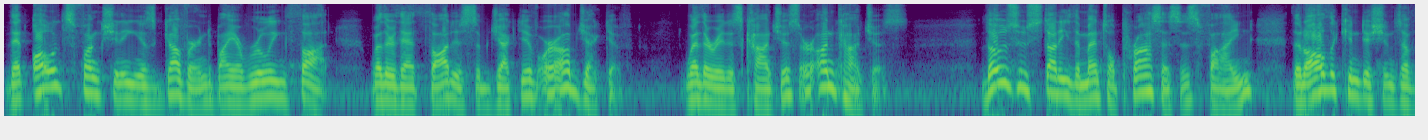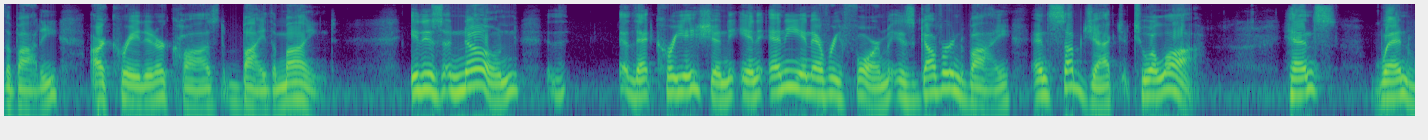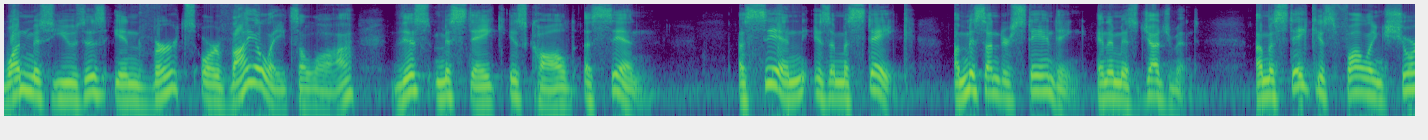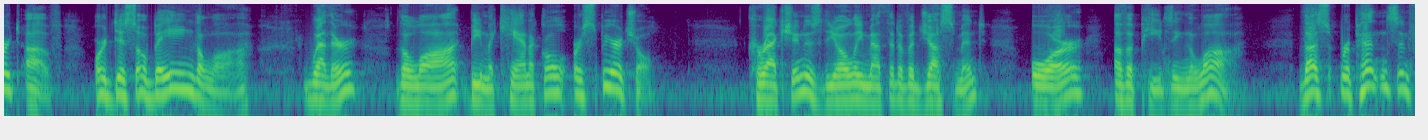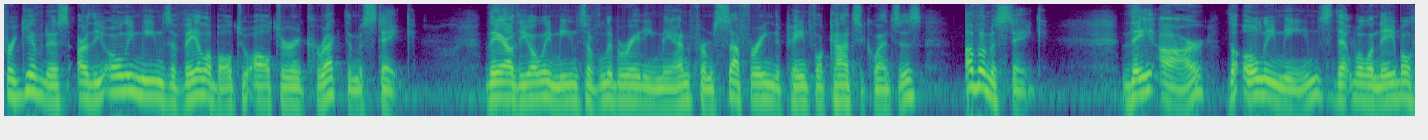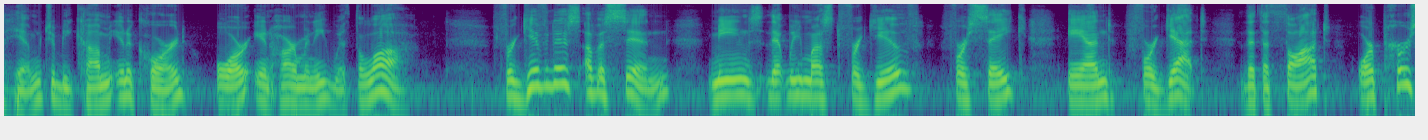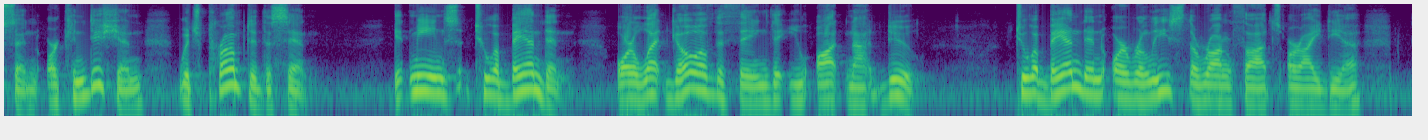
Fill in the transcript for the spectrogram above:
that all its functioning is governed by a ruling thought, whether that thought is subjective or objective, whether it is conscious or unconscious. Those who study the mental processes find that all the conditions of the body are created or caused by the mind. It is known that creation in any and every form is governed by and subject to a law. Hence, when one misuses, inverts, or violates a law, this mistake is called a sin. A sin is a mistake, a misunderstanding, and a misjudgment. A mistake is falling short of or disobeying the law, whether the law be mechanical or spiritual. Correction is the only method of adjustment or of appeasing the law. Thus, repentance and forgiveness are the only means available to alter and correct the mistake. They are the only means of liberating man from suffering the painful consequences of a mistake. They are the only means that will enable him to become in accord or in harmony with the law. Forgiveness of a sin means that we must forgive, forsake, and forget that the thought or person or condition which prompted the sin. It means to abandon or let go of the thing that you ought not do. To abandon or release the wrong thoughts or idea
